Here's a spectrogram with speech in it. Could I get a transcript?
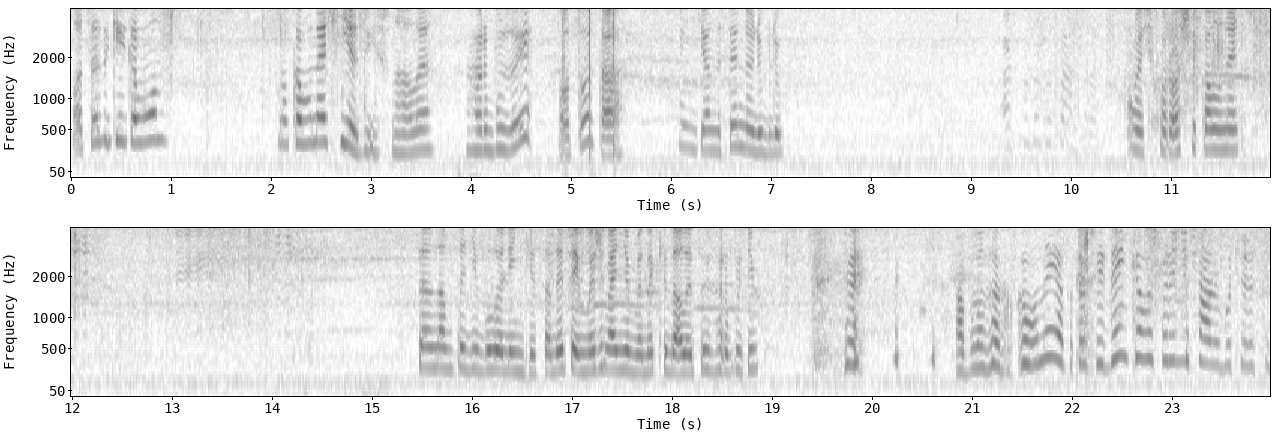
Оце такий кавун. Ну, кавунець є, звісно, але гарбузи, ото та. Я не сильно люблю. А що це за центр? Ось хороший кавунець. Це нам тоді було ліньки садити, і ми жменями накидали цих гарбузів. А потім так кавуни, а потім ще й деньками перемішали, бо через це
